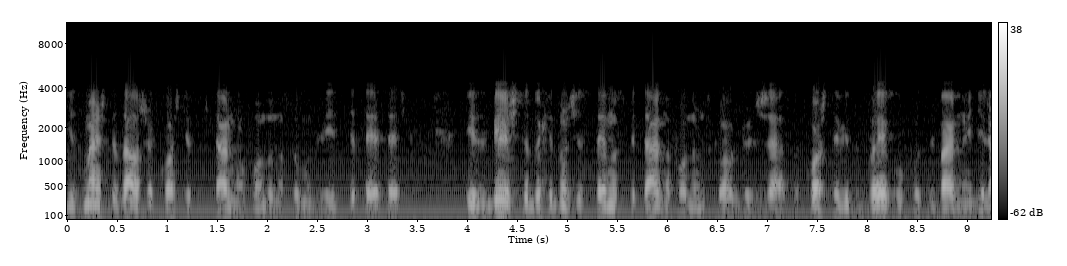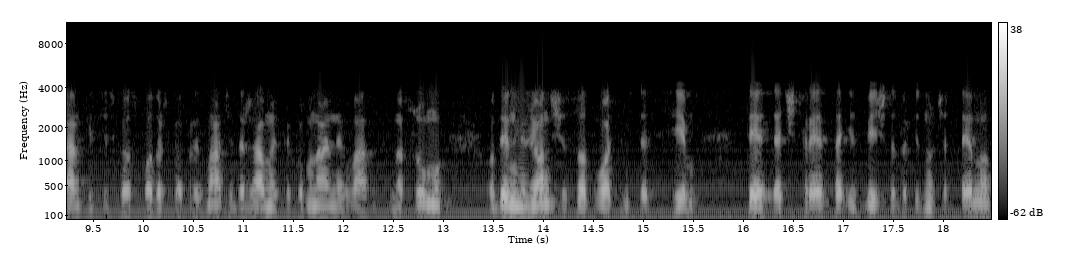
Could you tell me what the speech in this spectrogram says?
і зменшити залишок коштів спеціального фонду на суму 200 тисяч і збільшити дохідну частину спеціального фонду міського бюджету. Кошти від викупу земельної ділянки сільськогосподарського призначення державної та комунальної власності на суму 1 мільйон 687 тисяч 300 і збільшити дохідну частину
